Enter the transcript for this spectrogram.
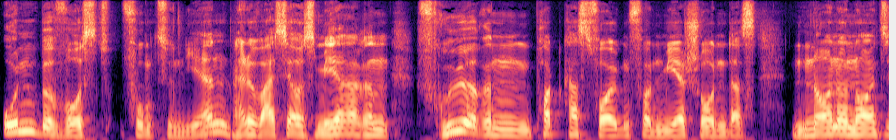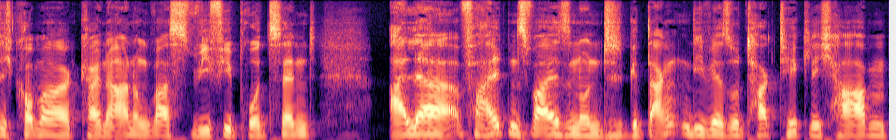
unbewusst funktionieren. Du weißt ja aus mehreren früheren Podcast-Folgen von mir schon, dass 99, keine Ahnung was, wie viel Prozent aller Verhaltensweisen und Gedanken, die wir so tagtäglich haben,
